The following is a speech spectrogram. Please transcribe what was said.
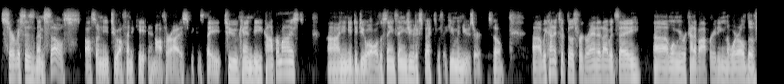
services themselves also need to authenticate and authorize because they too can be compromised. Uh, and you need to do all the same things you would expect with a human user. So uh, we kind of took those for granted, I would say, uh, when we were kind of operating in the world of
